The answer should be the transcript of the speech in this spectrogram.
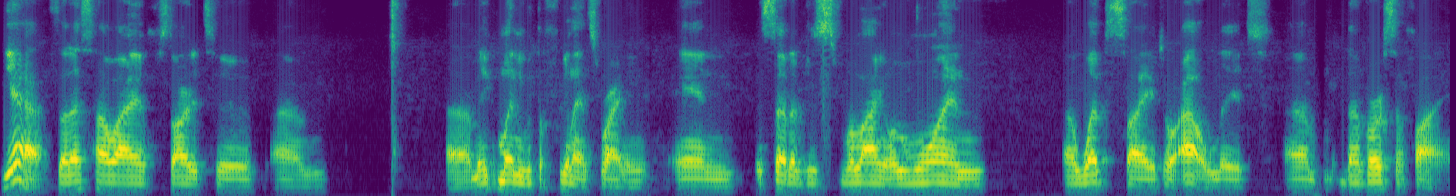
yeah, so that's how I started to um, uh, make money with the freelance writing. And instead of just relying on one uh, website or outlet, um, diversifying.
